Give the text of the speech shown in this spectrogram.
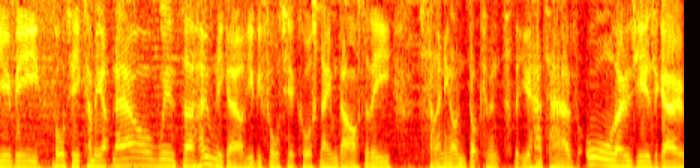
UB40 coming up now with uh, Homely Girl. UB40, of course, named after the signing on document that you had to have all those years ago.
